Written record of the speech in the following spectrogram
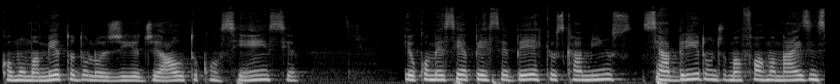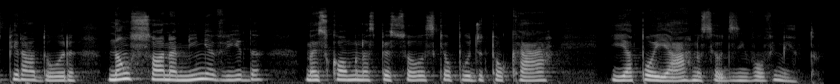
como uma metodologia de autoconsciência, eu comecei a perceber que os caminhos se abriram de uma forma mais inspiradora, não só na minha vida, mas como nas pessoas que eu pude tocar e apoiar no seu desenvolvimento.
